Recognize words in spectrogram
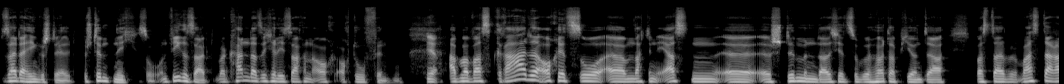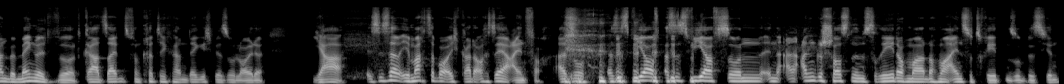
sei dahingestellt. Bestimmt nicht so. Und wie gesagt, man kann da sicherlich Sachen auch, auch doof finden. Ja. Aber was gerade auch jetzt so ähm, nach den ersten äh, äh, Stimmen, da ich jetzt so gehört habe hier und da, was da, was daran bemängelt wird, gerade seitens von Kritikern, denke ich mir so, Leute, ja, es ist ihr macht es aber euch gerade auch sehr einfach. Also, das ist wie auf, das ist wie auf so ein, ein angeschossenes Reh nochmal noch mal einzutreten, so ein bisschen.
